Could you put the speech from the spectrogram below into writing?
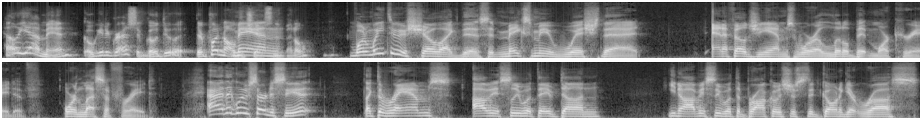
Hell yeah, man! Go get aggressive. Go do it. They're putting all man, the chips in the middle. When we do a show like this, it makes me wish that NFL GMs were a little bit more creative or less afraid. And I think we've started to see it. Like the Rams, obviously, what they've done you know, obviously what the Broncos just did going to get Russ.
